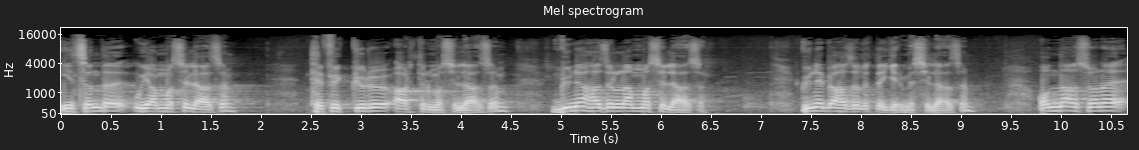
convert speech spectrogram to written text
İnsanın da uyanması lazım. Tefekkürü artırması lazım. Güne hazırlanması lazım. Güne bir hazırlıkla girmesi lazım. Ondan sonra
